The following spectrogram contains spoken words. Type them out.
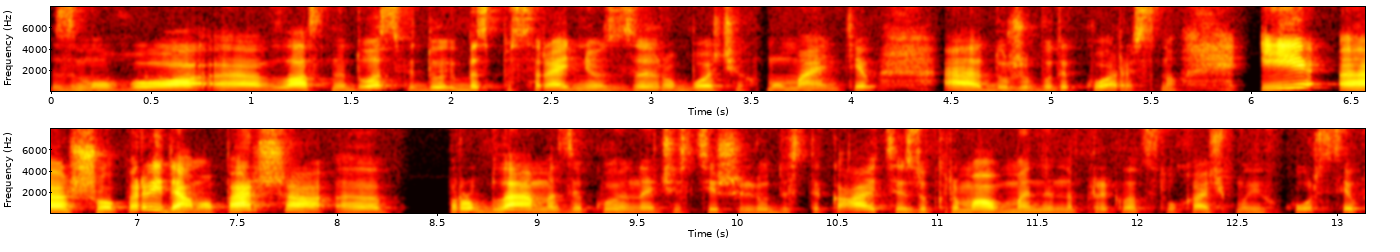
з мого е, власне досвіду і безпосередньо з робочих моментів. Е, Дуже буде корисно. І е, що, перейдемо. Перша е, проблема, з якою найчастіше люди стикаються, зокрема, в мене, наприклад, слухач моїх курсів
